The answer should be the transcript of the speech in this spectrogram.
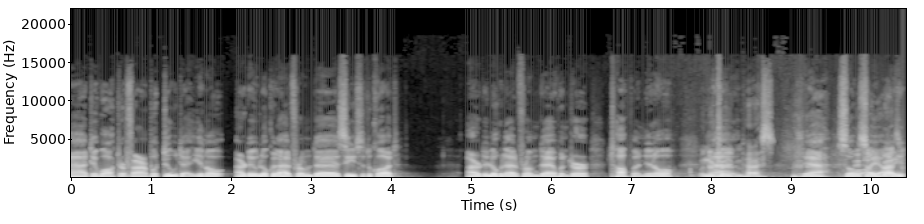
uh, they walk their farm, but do they? You know, are they looking at it from the seats of the quad? Are they looking at it from the when they're topping? You know, when they're Uh, driving past. Yeah, so I, I'd,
